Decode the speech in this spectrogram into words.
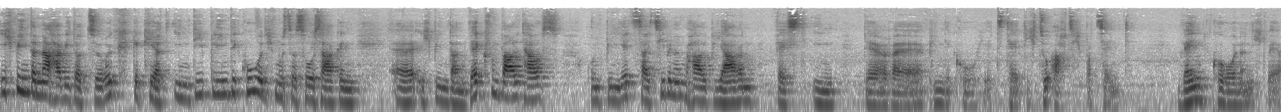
ich bin dann nachher wieder zurückgekehrt in die blinde Kuh und ich muss das so sagen, äh, ich bin dann weg vom Waldhaus und bin jetzt seit siebeneinhalb Jahren fest in der äh, blinde Kuh jetzt tätig zu 80 Prozent, wenn Corona nicht wäre.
